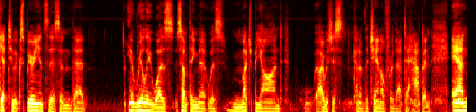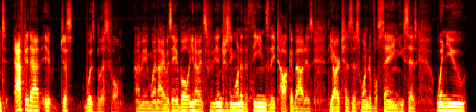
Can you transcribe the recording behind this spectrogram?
get to experience this, and that it really was something that was much beyond. I was just kind of the channel for that to happen. And after that, it just was blissful. I mean, when I was able, you know, it's interesting. One of the themes they talk about is the arch has this wonderful saying. He says, when you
